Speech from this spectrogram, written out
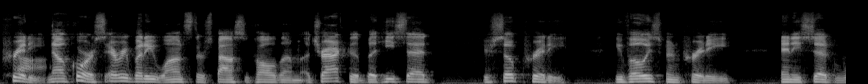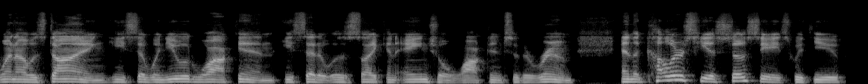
pretty. Aw. Now, of course, everybody wants their spouse to call them attractive, but he said, "You're so pretty. You've always been pretty." And he said, when I was dying, he said, when you would walk in, he said it was like an angel walked into the room. And the colors he associates with you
